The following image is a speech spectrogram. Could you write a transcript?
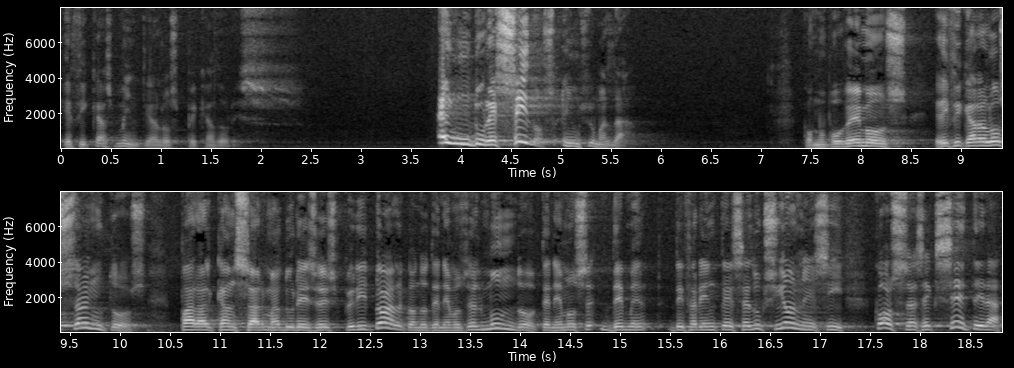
eficazmente a los pecadores? Endurecidos en su maldad. ¿Cómo podemos edificar a los santos para alcanzar madurez espiritual cuando tenemos el mundo, tenemos diferentes seducciones y cosas, etcétera,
